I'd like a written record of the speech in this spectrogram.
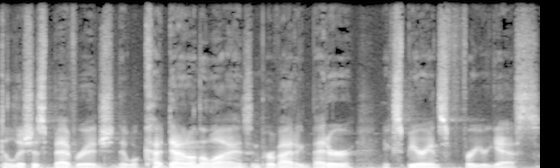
delicious beverage that will cut down on the lines and provide a better experience for your guests.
